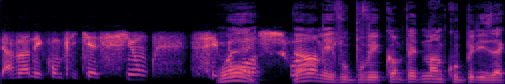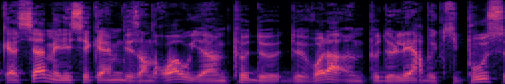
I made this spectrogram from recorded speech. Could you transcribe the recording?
avoir des complications. C'est ouais. bon en soi. Non, mais vous pouvez complètement couper les acacias, mais laisser quand même des endroits où il y a un peu de, de voilà, un peu de l'herbe qui pousse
